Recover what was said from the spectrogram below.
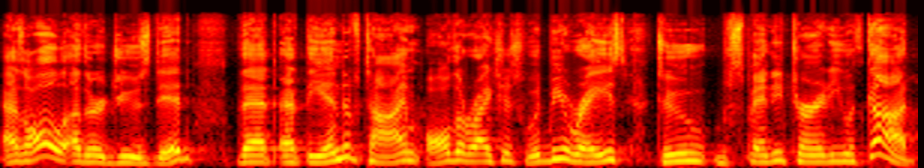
as all other Jews did, that at the end of time, all the righteous would be raised to spend eternity with God.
